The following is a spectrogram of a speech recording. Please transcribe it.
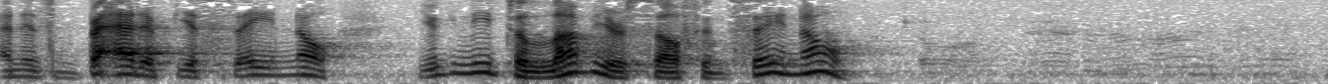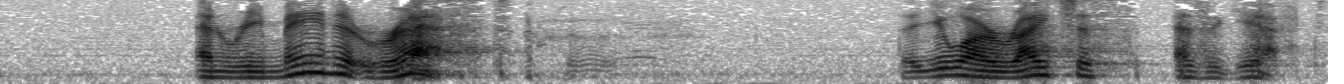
And it's bad if you say no. You need to love yourself and say no. And remain at rest that you are righteous as a gift.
